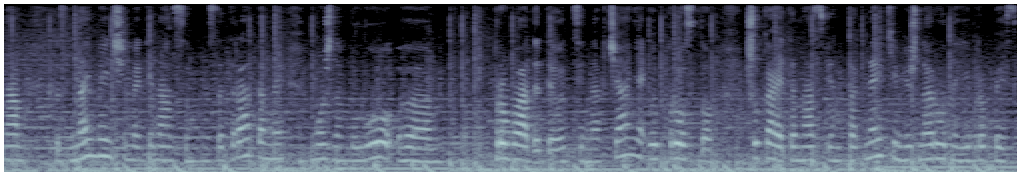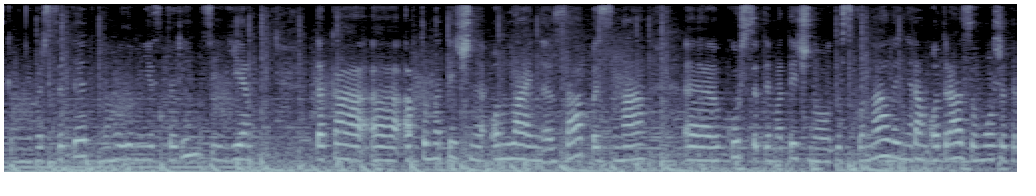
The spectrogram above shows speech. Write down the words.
нам з найменшими фінансовими затратами можна було провадити оці навчання. Ви просто шукаєте нас в інтернеті, Міжнародний європейський університет. На головній сторінці є така е, автоматичний онлайн запис на е, курси тематичного удосконалення. Там одразу можете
